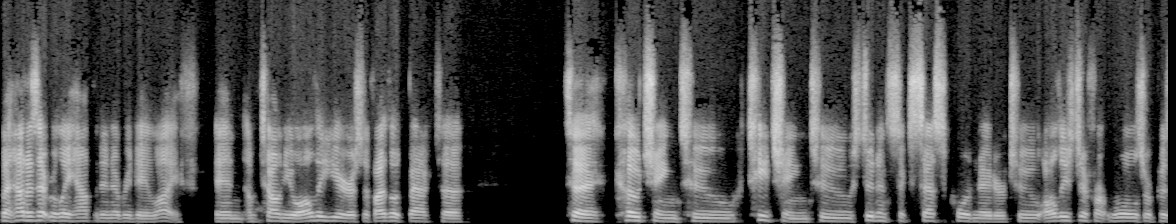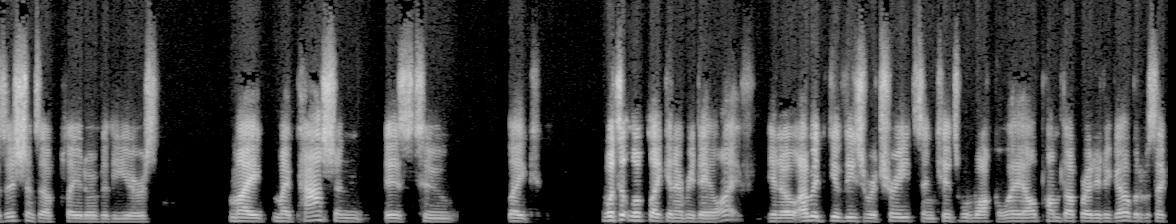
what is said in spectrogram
But how does that really happen in everyday life? And I'm telling you, all the years, if I look back to to coaching to teaching to student success coordinator to all these different roles or positions i've played over the years my my passion is to like what's it look like in everyday life? You know i would give these retreats and kids would walk away all pumped up ready to go but it was like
